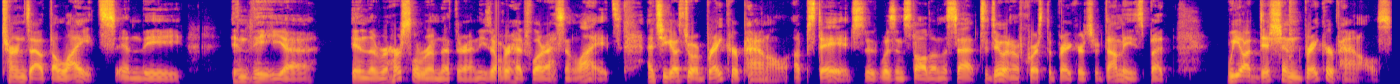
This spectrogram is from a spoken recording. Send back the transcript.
turns out the lights in the in the uh, in the rehearsal room that they're in, these overhead fluorescent lights. And she goes to a breaker panel upstage that was installed on the set to do it. And of course, the breakers are dummies, but we auditioned breaker panels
